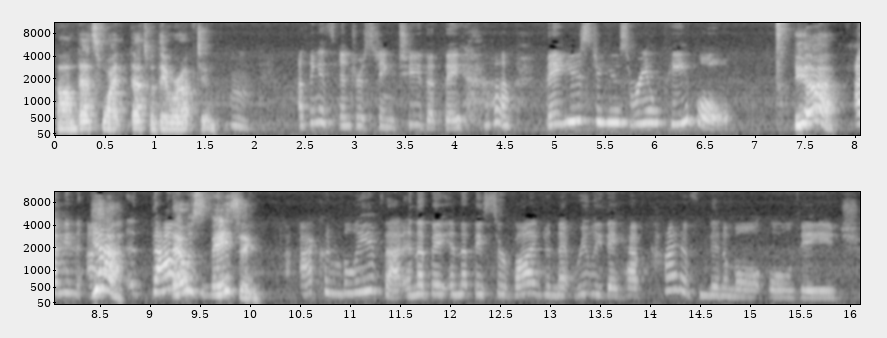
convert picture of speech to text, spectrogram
um, that's what that's what they were up to. I think it's interesting too that they they used to use real people. yeah. I mean, Yeah, I, that, that was amazing I couldn't believe that, and that they and that they survived, and that really they have kind of minimal old age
